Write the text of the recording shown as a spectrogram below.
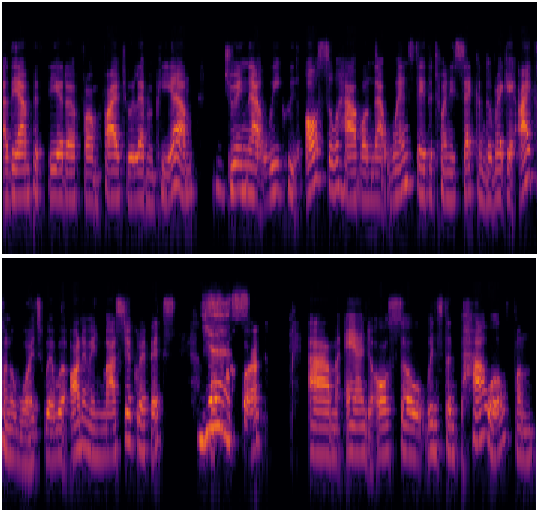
at the amphitheater from five to eleven PM. During that week, we also have on that Wednesday, the twenty-second, the Reggae Icon Awards, where we're honoring Marcia Griffiths Yes. work. Um, and also Winston Powell from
